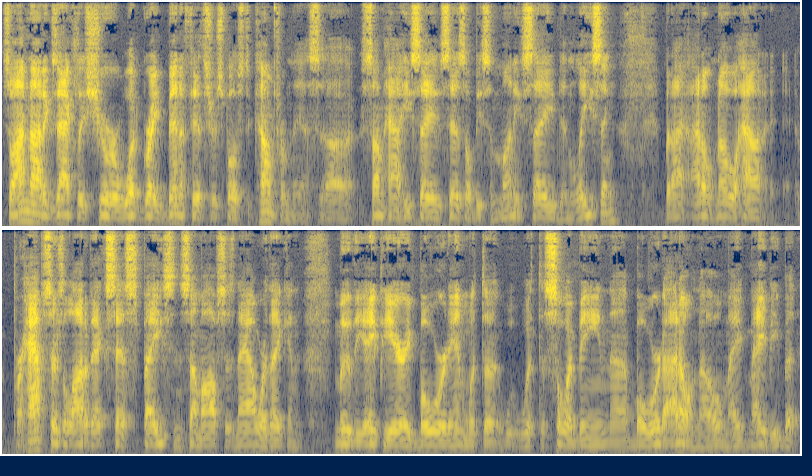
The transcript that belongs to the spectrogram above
So I'm not exactly sure what great benefits are supposed to come from this. Uh, somehow he say, says there'll be some money saved in leasing, but I, I don't know how. Perhaps there's a lot of excess space in some offices now where they can move the apiary board in with the with the soybean uh, board. I don't know, maybe, maybe, but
